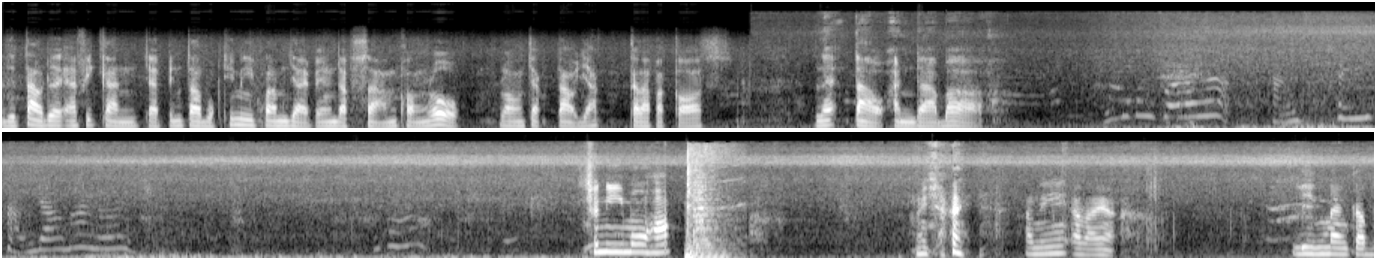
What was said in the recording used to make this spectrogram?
หรือเต่าเดือยแอฟริกัน จะเป็นเต่าบกที่มีความใหญ่เป็นอันดับ 3 ของโลก รองจากเต่ายักษ์กาลาปากอส และเต่าอันดาบา ชนีโมฮอคไม่ใช่ อันนี้อะไรอะ่ะ ลิงแมงกาเบ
